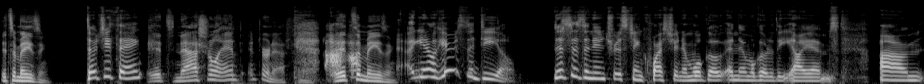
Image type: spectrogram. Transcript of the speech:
It's amazing. Don't you think? It's national and international. It's amazing. Uh, You know, here's the deal. This is an interesting question, and we'll go, and then we'll go to the IMs. Um,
